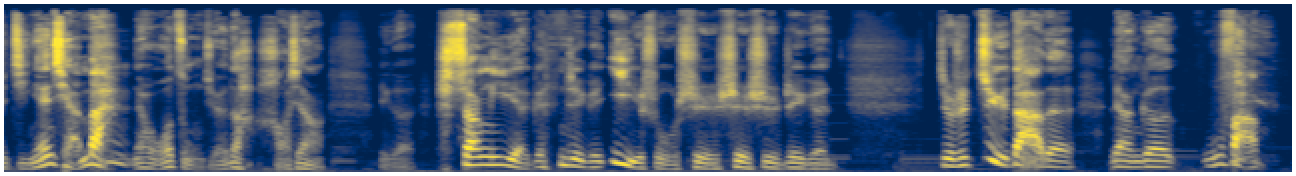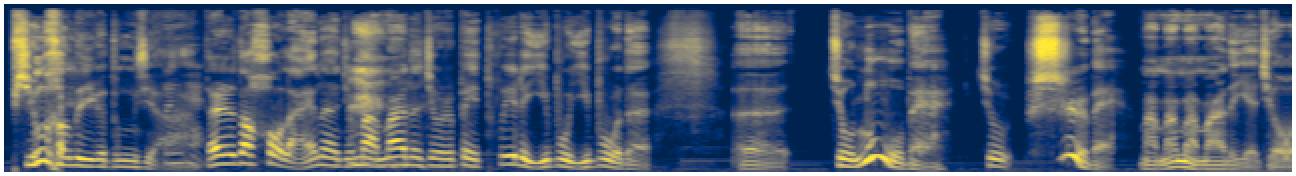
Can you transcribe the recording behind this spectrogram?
就几年前吧，嗯那会儿我总觉得好像这个商业跟这个艺术是是是这个就是巨大的两个无法平衡的一个东西啊。但是到后来呢，就慢慢的就是被推着一步一步的，呃，就录呗，就是呗，慢慢慢慢的也就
